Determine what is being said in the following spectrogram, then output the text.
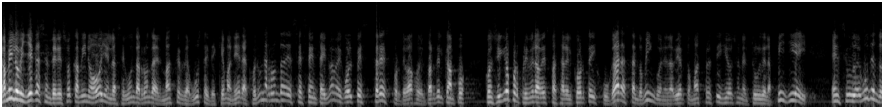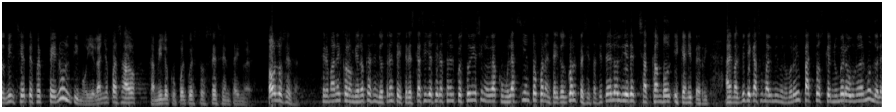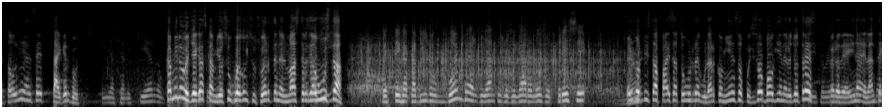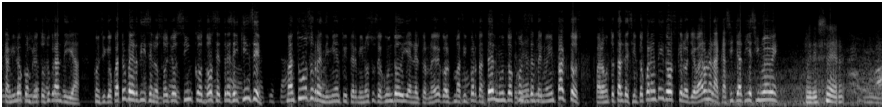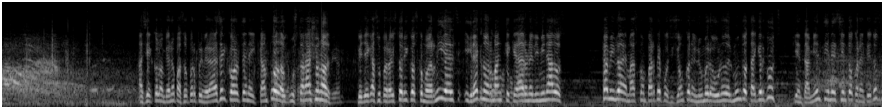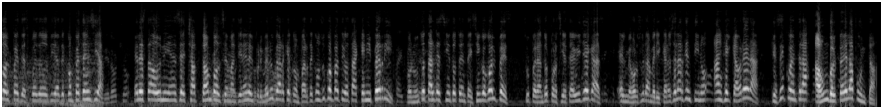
Camilo Villegas enderezó camino hoy en la segunda ronda del Máster de Augusta y de qué manera, con una ronda de 69 golpes, 3 por debajo del par del campo, consiguió por primera vez pasar el corte y jugar hasta el domingo en el abierto más prestigioso en el Tour de la PGA. En su debut en 2007 fue penúltimo y el año pasado Camilo ocupó el puesto 69. Pablo César. Germán, el colombiano que ascendió 33 casillas y ahora está en el puesto 19, acumula 142 golpes y está siete de los líderes, Chad Campbell y Kenny Perry. Además, Villegas suma el mismo número de impactos que el número uno del mundo, el estadounidense Tiger Woods. Camilo Villegas cambió su juego y su suerte en el Masters de Augusta. Festeja Camilo un buen verde antes de llegar al hoyo 13. El golfista paisa tuvo un regular comienzo, pues hizo bogey en el hoyo 3, pero de ahí en adelante Camilo completó su gran día. Consiguió cuatro verdis en los hoyos 5, 12, 13 y 15. Mantuvo su rendimiento y terminó su segundo día en el torneo de golf más importante del mundo con 69 impactos, para un total de 142 que lo llevaron a la casilla 19. Puede ser. Así el colombiano pasó por primera vez el corte en el campo de Augusta National. Villegas superó a históricos como Ernie Els y Greg Norman que quedaron eliminados. Camilo además comparte posición con el número uno del mundo, Tiger Woods, quien también tiene 142 golpes después de dos días de competencia. El estadounidense Chad Campbell se mantiene en el primer lugar que comparte con su compatriota Kenny Perry, con un total de 135 golpes, superando por 7 a Villegas. El mejor suramericano es el argentino Ángel Cabrera, que se encuentra a un golpe de la punta.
